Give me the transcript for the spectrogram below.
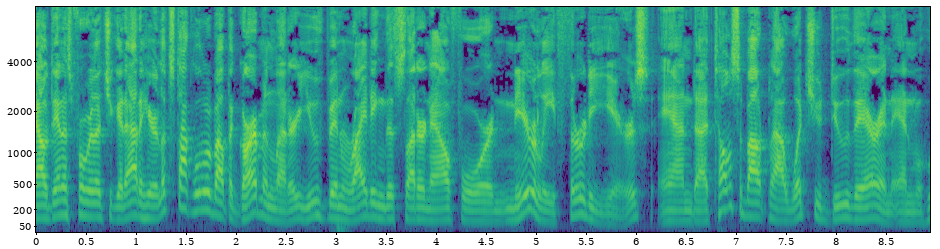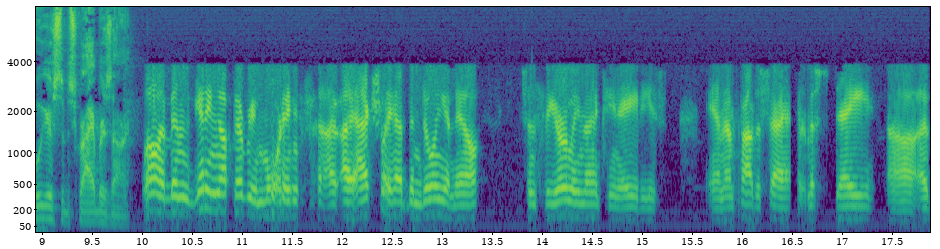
Now, Dennis, before we let you get out of here, let's talk a little about the Gartman letter. You've been writing this letter now for nearly 30 years, and uh, tell us about uh, what you do there and, and who your subscribers are. Well, I've been getting up every morning. I, I actually have been doing it now since the early 1980s, and I'm proud to say I haven't missed a day, uh,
